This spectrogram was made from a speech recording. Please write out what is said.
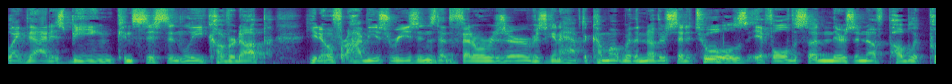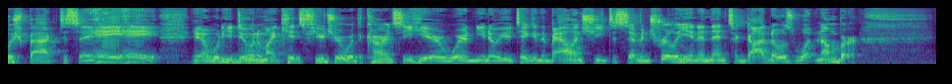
like that is being consistently covered up, you know, for obvious reasons that the Federal Reserve is going to have to come up with another set of tools if all of a sudden there's enough public pushback to say, hey, hey, you know, what are you doing to my kid's future with the currency here when, you know, you're taking the balance sheet to 7 trillion and then to God knows what number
